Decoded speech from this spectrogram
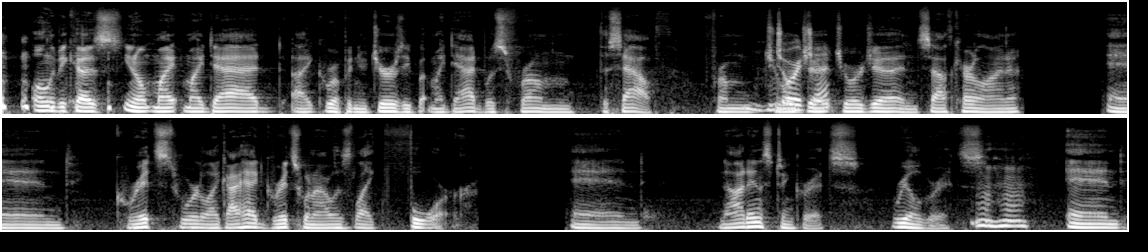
only because you know my, my dad i grew up in new jersey but my dad was from the south from georgia Georgia. georgia and south carolina and grits were like i had grits when i was like four and not instant grits real grits Mm-hmm. and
